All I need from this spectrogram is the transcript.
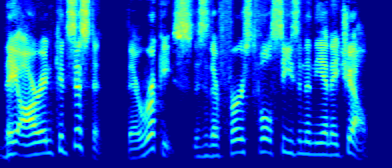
they are inconsistent. They're rookies. This is their first full season in the NHL.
